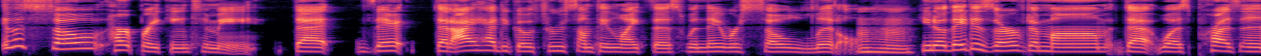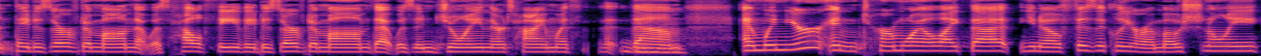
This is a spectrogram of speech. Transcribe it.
it was so heartbreaking to me that there that I had to go through something like this when they were so little. Mm-hmm. You know, they deserved a mom that was present. They deserved a mom that was healthy. They deserved a mom that was enjoying their time with th- them. Mm-hmm. And when you're in turmoil like that, you know, physically or emotionally,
